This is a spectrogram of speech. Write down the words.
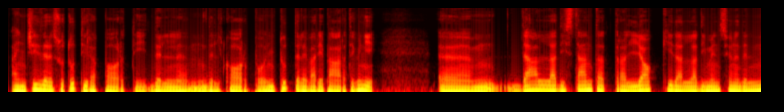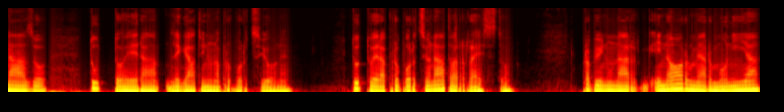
a incidere su tutti i rapporti del, del, corpo, in tutte le varie parti, quindi ehm, dalla distanza tra gli occhi, dalla dimensione del naso, tutto era legato in una proporzione, tutto era proporzionato al resto, proprio in un'enorme armonia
